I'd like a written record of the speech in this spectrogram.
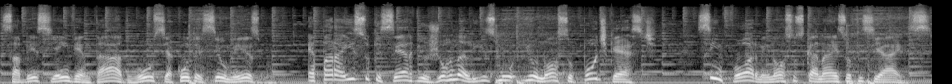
saber se é inventado ou se aconteceu mesmo. É para isso que serve o jornalismo e o nosso podcast. Se informe em nossos canais oficiais.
